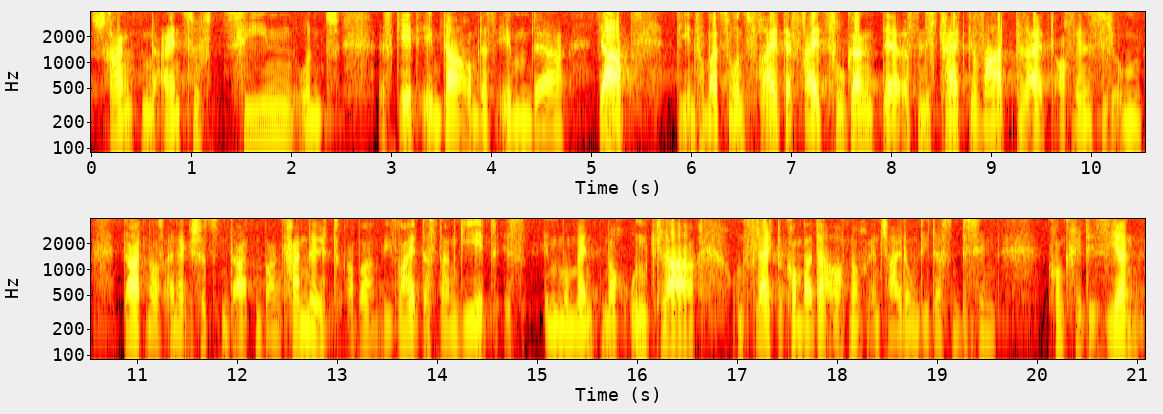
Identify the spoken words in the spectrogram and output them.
Schranken einzuziehen. Und es geht eben darum, dass eben der, ja, die Informationsfreiheit, der freie Zugang der Öffentlichkeit gewahrt bleibt, auch wenn es sich um Daten aus einer geschützten Datenbank handelt. Aber wie weit das dann geht, ist im Moment noch unklar. Und vielleicht bekommen wir da auch noch Entscheidungen, die das ein bisschen konkretisieren.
